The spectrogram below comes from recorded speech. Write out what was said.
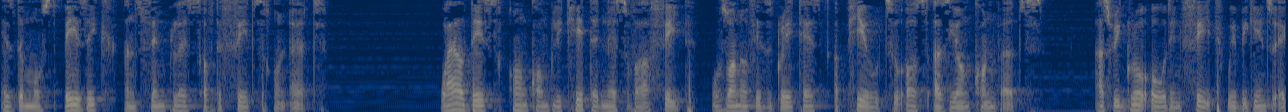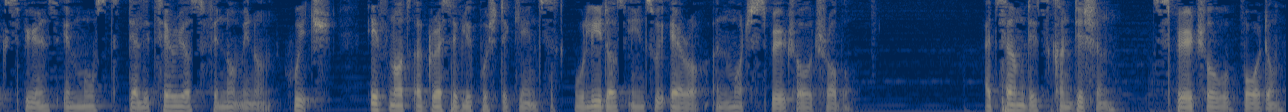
is the most basic and simplest of the faiths on earth. While this uncomplicatedness of our faith was one of its greatest appeal to us as young converts, as we grow old in faith, we begin to experience a most deleterious phenomenon which, if not aggressively pushed against, will lead us into error and much spiritual trouble. I term this condition spiritual boredom.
